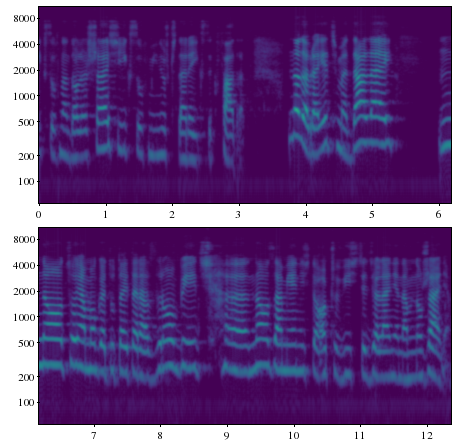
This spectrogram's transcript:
x na dole 6x minus 4x kwadrat. No dobra, jedźmy dalej. No, co ja mogę tutaj teraz zrobić? E, no, zamienić to oczywiście dzielenie na mnożenie.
